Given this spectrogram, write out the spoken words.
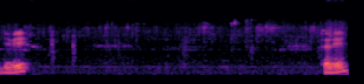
Дві. Три.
